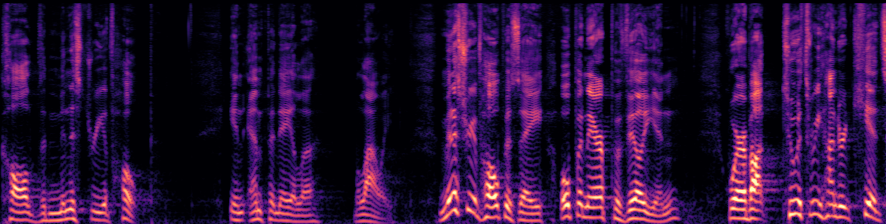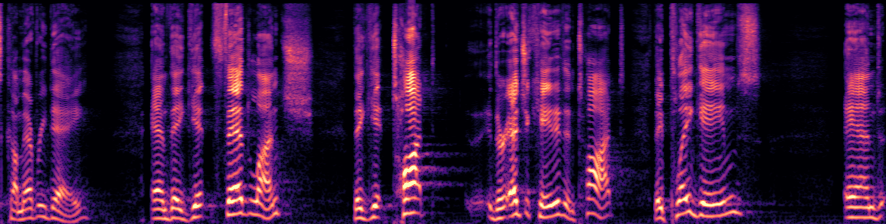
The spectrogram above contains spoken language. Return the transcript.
called the Ministry of Hope in Mponela, Malawi. Ministry of Hope is a open air pavilion where about two or three hundred kids come every day and they get fed lunch, they get taught, they're educated and taught, they play games, and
